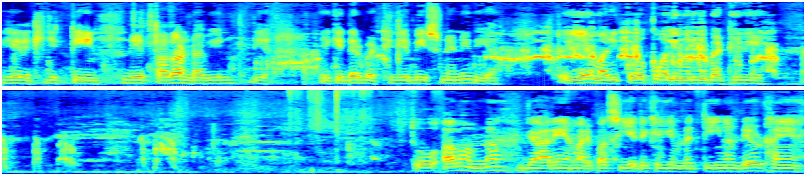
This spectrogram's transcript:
ये देखिए जी, तीन। ये ताज़ा अंडा भी इन्होंने दिया। एक इधर बैठी थी अभी इसने नहीं दिया। तो ये हमारी कुड़क वाली मुर्गी बैठी हुई है। तो अब हम ना जा रहे हैं हमारे पास। ये देखिए हमने तीन अंडे उठाए हैं,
